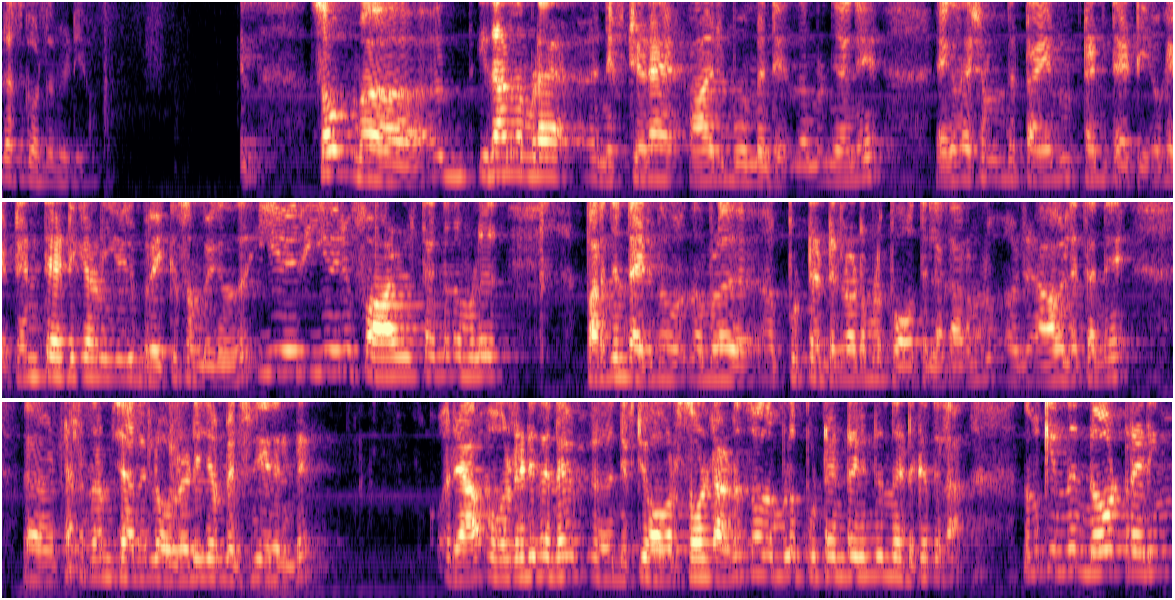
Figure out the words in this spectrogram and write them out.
let's go to the video so ഇതാണ് നമ്മുടെ നിഫ്റ്റിയുടെ ആ ഒരു മൂവ്മെന്റ് നമ്മൾ ഞാൻ ഏകദേശം ഇത് time ten thirty okay ten തേർട്ടിക്കാണ് ഈ ഒരു ബ്രേക്ക് സംഭവിക്കുന്നത്. ഈ ഒരു ഈ ഒരു ഫാളിൽ തന്നെ നമ്മൾ പറഞ്ഞിട്ടുണ്ടായിരുന്നു നമ്മൾ പുട്ട് എൻട്രിയിലോട്ട് നമ്മൾ പോകത്തില്ല. കാരണം രാവിലെ തന്നെ ടെലഗ്രാം ചാനലിൽ ഓൾറെഡി ഞാൻ മെൻഷൻ ചെയ്തിട്ടുണ്ട്. ഓൾറെഡി തന്നെ നിഫ്റ്റി ഓവർസോൾഡ് ആണ്. സോ നമ്മൾ പുട്ട് എൻട്രിയിൽ നിന്ന് എടുക്കത്തില്ല. നമുക്ക് ഇന്ന് നോ ട്രേഡിംഗ്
